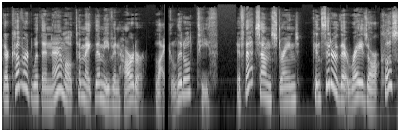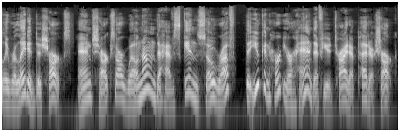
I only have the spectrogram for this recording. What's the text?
They're covered with enamel to make them even harder, like little teeth. If that sounds strange, consider that rays are closely related to sharks, and sharks are well known to have skins so rough that you can hurt your hand if you try to pet a shark.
